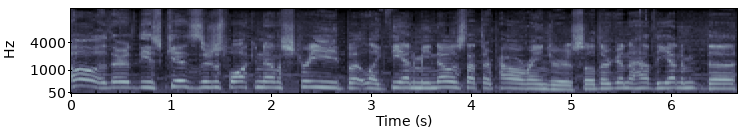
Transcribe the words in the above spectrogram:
oh, they're these kids. They're just walking down the street, but like the enemy knows that they're Power Rangers, so they're gonna have the enemy, the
